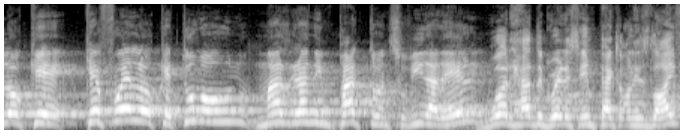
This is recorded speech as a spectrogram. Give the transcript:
lo que, qué fue lo que tuvo un más gran impacto en su vida de él? What had the greatest impact on his life?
